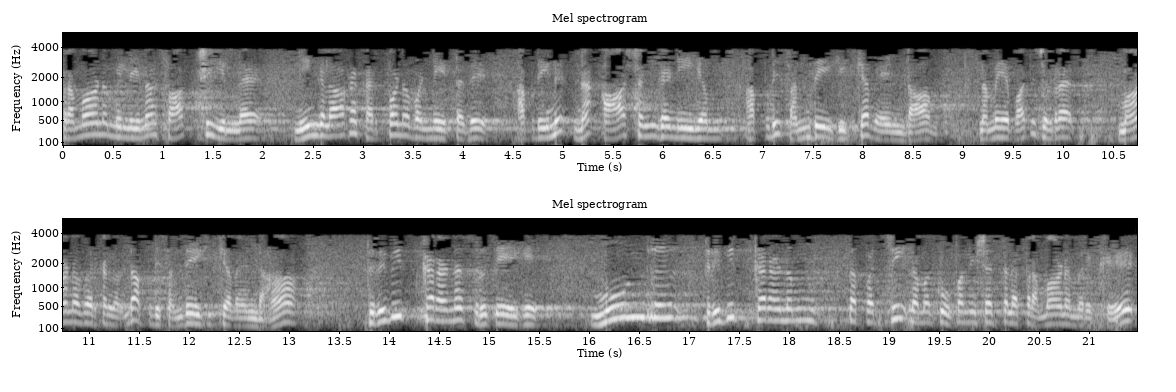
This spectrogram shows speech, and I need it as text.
பிரமாணம் இல்லைன்னா சாட்சி இல்ல. நீங்களாக கற்பனை பண்ணிட்டது அப்படின்னு ந ஆசங்கனீயம் அப்படி சந்தேகிக்க வேண்டாம். நம்ம பார்த்து சொல்ற மாணவர்கள் வந்து அப்படி சந்தேகிக்க வேண்டாம். திருவிக்கரண ஸ்ருதேகே. மூன்று திரிவிக்கரணத்தை பற்றி நமக்கு உபனிஷத்துல பிரமாணம் இருக்கு.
